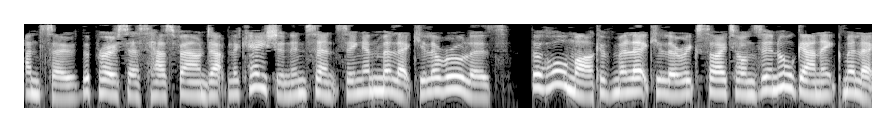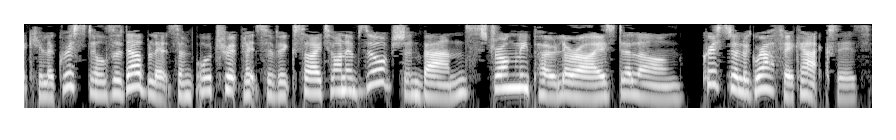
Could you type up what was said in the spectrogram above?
and so, the process has found application in sensing and molecular rulers. The hallmark of molecular excitons in organic molecular crystals are doublets and or triplets of exciton absorption bands strongly polarized along crystallographic axes.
